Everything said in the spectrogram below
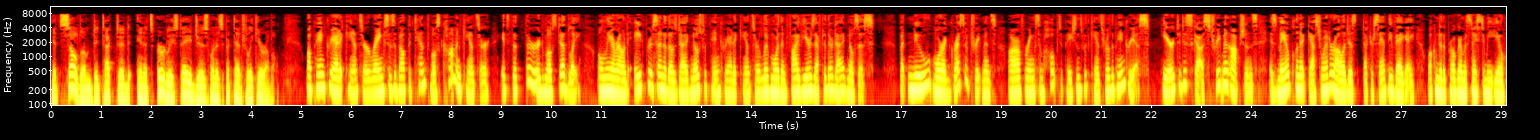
it's seldom detected in its early stages when it's potentially curable. While pancreatic cancer ranks as about the 10th most common cancer, it's the third most deadly. Only around 8% of those diagnosed with pancreatic cancer live more than five years after their diagnosis. But new, more aggressive treatments are offering some hope to patients with cancer of the pancreas. Here to discuss treatment options is Mayo Clinic gastroenterologist Dr. Santhi Vege. Welcome to the program. It's nice to meet you.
